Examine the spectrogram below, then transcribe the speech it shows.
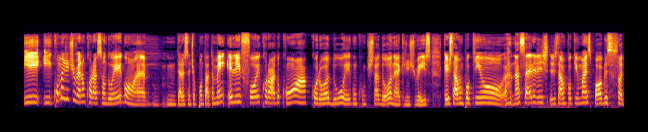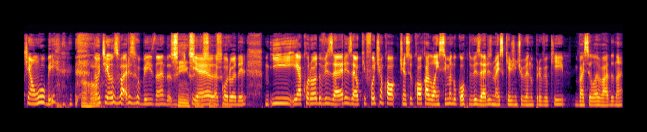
E, e como a gente vê no coração do Aegon, é interessante apontar também, ele foi coroado com a coroa do Aegon Conquistador, né? Que a gente vê isso. Que ele estava um pouquinho. Na série eles estavam um pouquinho mais pobres, só tinha um rubi. Uhum. Não tinha os vários rubis, né? Do, sim, que sim, é sim, a coroa dele. E, e, a coroa do Viserys é o que foi, tinha, tinha sido colocado lá em cima do corpo do Viserys, mas que a gente vê no preview que vai ser levado, né?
